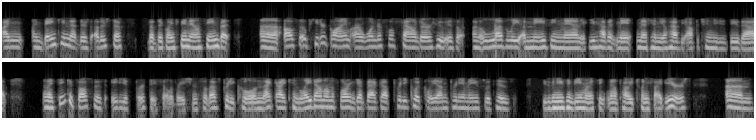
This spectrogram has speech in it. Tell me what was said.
I'm I'm banking that there's other stuff that they're going to be announcing. But uh, also, Peter Gleim, our wonderful founder, who is a, a lovely, amazing man. If you haven't met, met him, you'll have the opportunity to do that. And I think it's also his 80th birthday celebration, so that's pretty cool. And that guy can lay down on the floor and get back up pretty quickly. I'm pretty amazed with his. He's been using BEMER, I think, now probably 25 years. Um,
